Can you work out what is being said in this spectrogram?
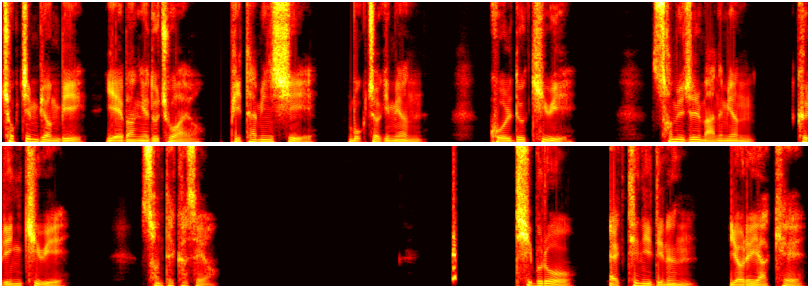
촉진 변비 예방에도 좋아요. 비타민 C 목적이면 골드 키위, 섬유질 많으면 그린 키위 선택하세요. 팁으로 액티니딘은 열에 약해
